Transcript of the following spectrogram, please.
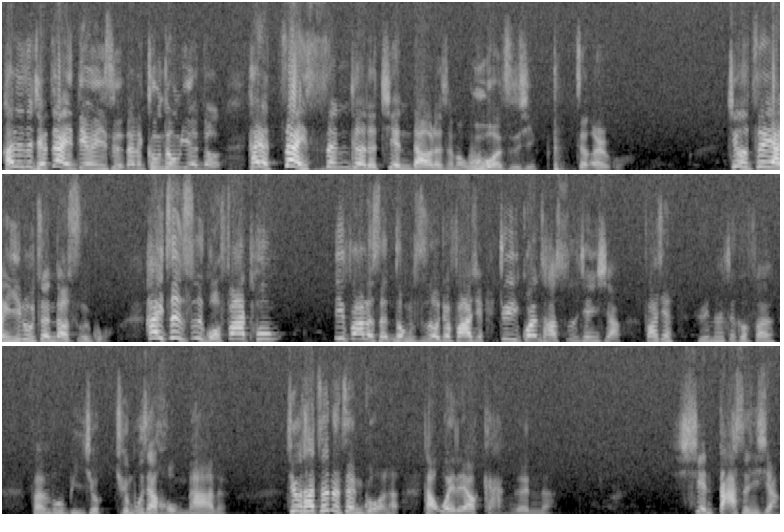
他在这球再丢一次，他的空通跃动，他又再深刻的见到了什么无我之性，证二果，就这样一路证到四果。开正四果发通，一发了神通之后，就发现，就一观察世间相，发现原来这个凡凡夫比丘全部在哄他的，结果他真的正果了。他为了要感恩呢，现大身相，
